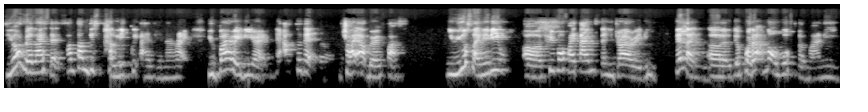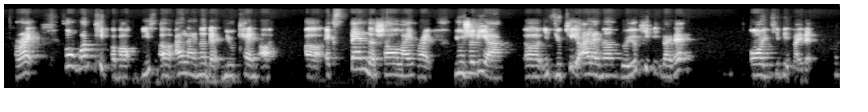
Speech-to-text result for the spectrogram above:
do you all realize that sometimes this liquid eyeliner, right? You buy already, right? Then after that, dry up very fast. You use like maybe uh three, four, five times, then you dry already. Then like uh your product not worth the money. All right. So one tip about this uh eyeliner that you can uh, uh extend the shelf life, right? Usually uh, uh if you keep your eyeliner, will you keep it like that? Or you keep it like that?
